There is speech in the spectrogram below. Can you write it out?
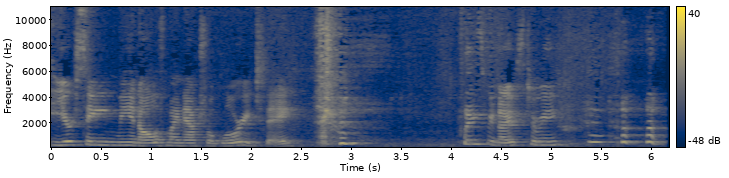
you're seeing me in all of my natural glory today. Please be nice to me.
